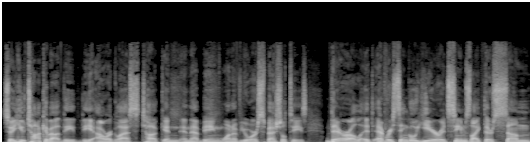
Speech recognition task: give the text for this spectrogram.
So you talk about the the hourglass tuck and and that being one of your specialties. There are it, every single year it seems like there's some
